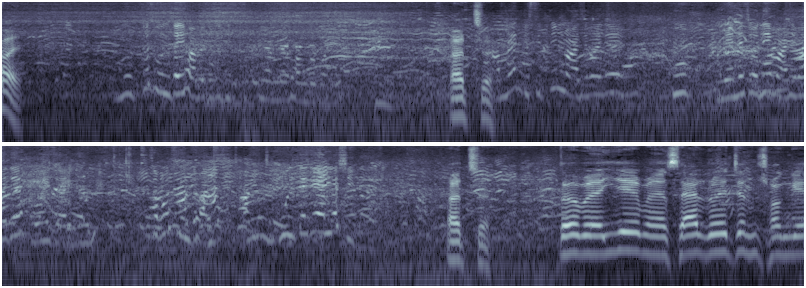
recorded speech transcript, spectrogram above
হয়? আচ্ছা। আচ্ছা। তো এই যে স্যার রয়েছেন সঙ্গে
